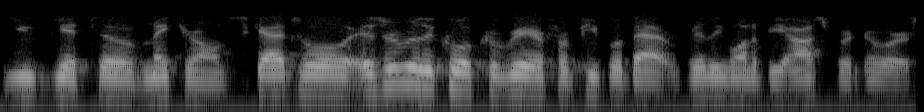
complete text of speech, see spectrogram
You get to make your own schedule. It's a really cool career for people that really want to be entrepreneurs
